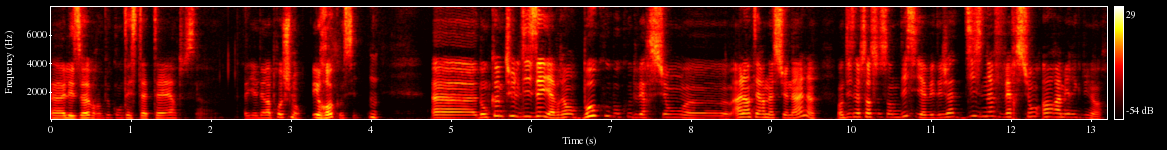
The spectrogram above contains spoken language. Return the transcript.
Euh, les œuvres un peu contestataires, tout ça. Il y a des rapprochements. Et rock aussi. Mm. Euh, donc, comme tu le disais, il y a vraiment beaucoup, beaucoup de versions euh, à l'international. En 1970, il y avait déjà 19 versions hors Amérique du Nord.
